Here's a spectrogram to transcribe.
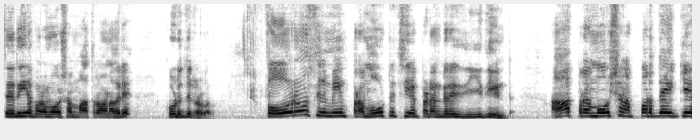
ചെറിയ പ്രൊമോഷൻ മാത്രമാണ് അവർ കൊടുത്തിട്ടുള്ളത്. അപ്പോൾ ഓരോ സിനിമയും പ്രൊമോട്ട് ചെയ്യപ്പെടേണ്ട ഒരു രീതിയുണ്ട്. ആ പ്രൊമോഷൻ അപ്പുറത്തേക്ക്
